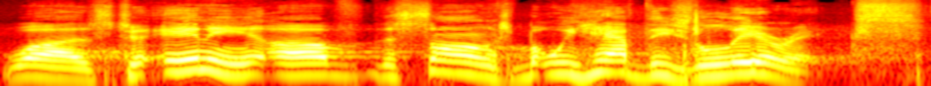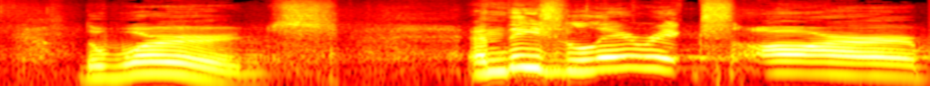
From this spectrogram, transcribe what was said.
was to any of the songs, but we have these lyrics. the words. And these lyrics are,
